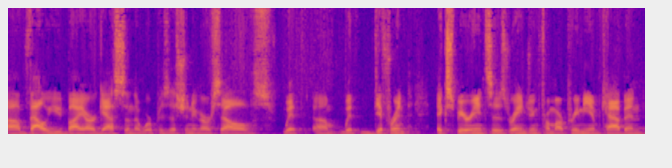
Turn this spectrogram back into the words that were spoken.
uh, valued by our guests and that we're positioning ourselves with, um, with different experiences ranging from our premium cabin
